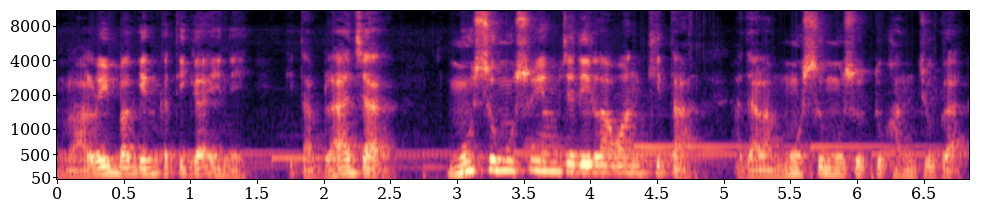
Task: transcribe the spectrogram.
Melalui bagian ketiga ini, kita belajar musuh-musuh yang menjadi lawan kita adalah musuh-musuh Tuhan juga.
